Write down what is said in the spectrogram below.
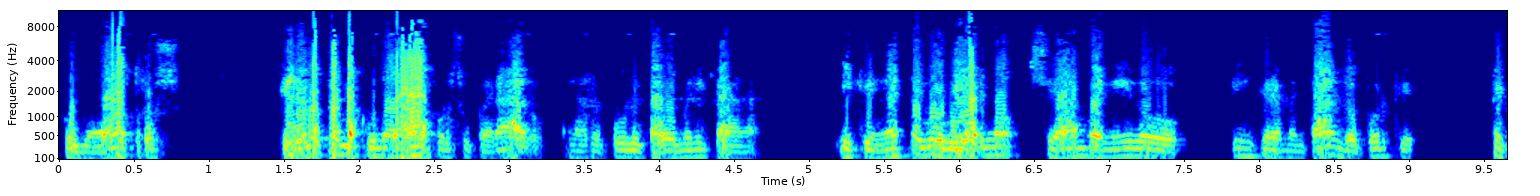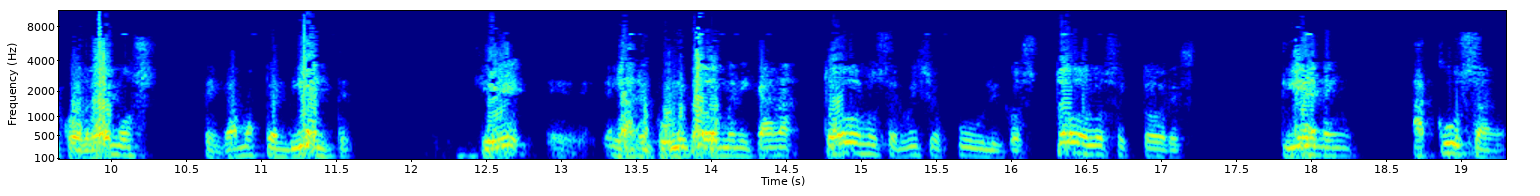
como otros, que es un tema que uno daba por superado en la República Dominicana y que en este gobierno se han venido incrementando, porque recordemos, tengamos pendiente que eh, en la República Dominicana todos los servicios públicos, todos los sectores tienen, acusan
